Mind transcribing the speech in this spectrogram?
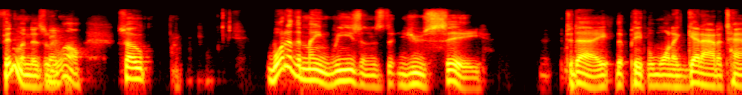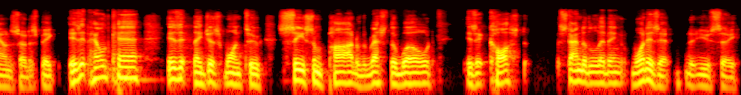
Finland is as right. well. So, what are the main reasons that you see today that people want to get out of town, so to speak? Is it healthcare? Is it they just want to see some part of the rest of the world? Is it cost, standard of living? What is it that you see?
